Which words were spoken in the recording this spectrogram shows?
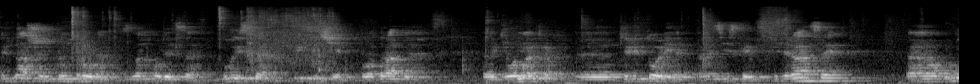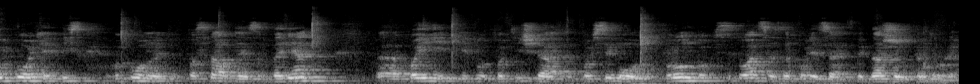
під нашим контролем знаходиться близько тисячі квадратних е, кілометрів е, території Російської Федерації. Е, Угруповання військ виконують поставлені завдання. Бої йдуть фактично по всьому фронту. Ситуація знаходиться під нашим контролем.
